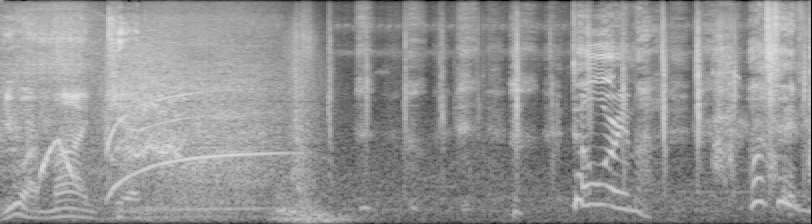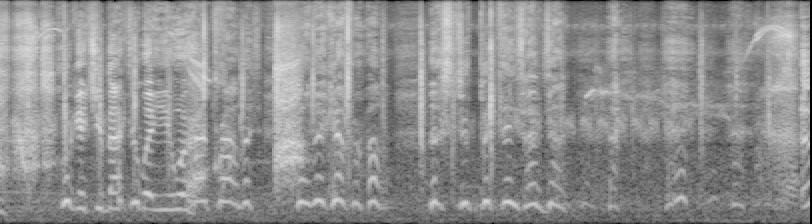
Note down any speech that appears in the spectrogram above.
You are mine, kid. Don't worry, Mom. I'll save you. We'll get you back the way you were, I promise. We'll make up for all the stupid things I've done. Uh,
